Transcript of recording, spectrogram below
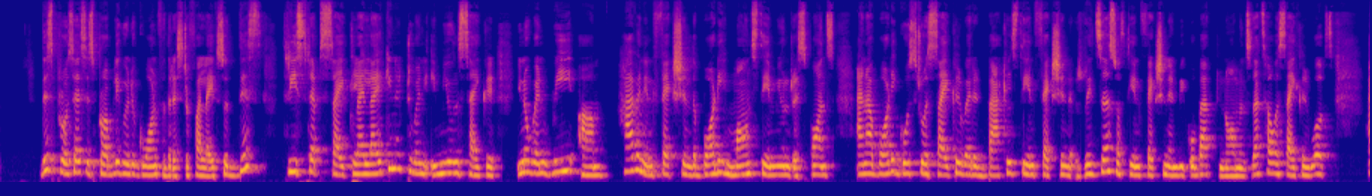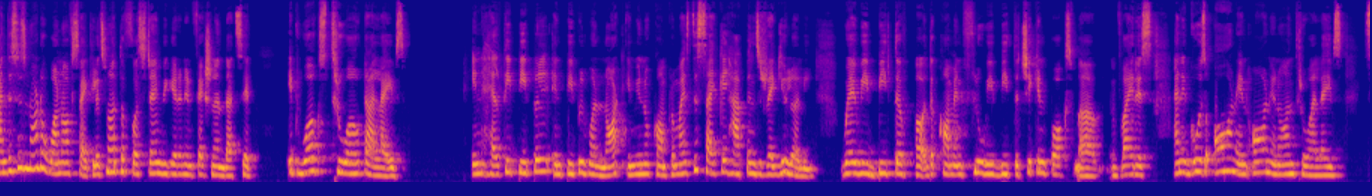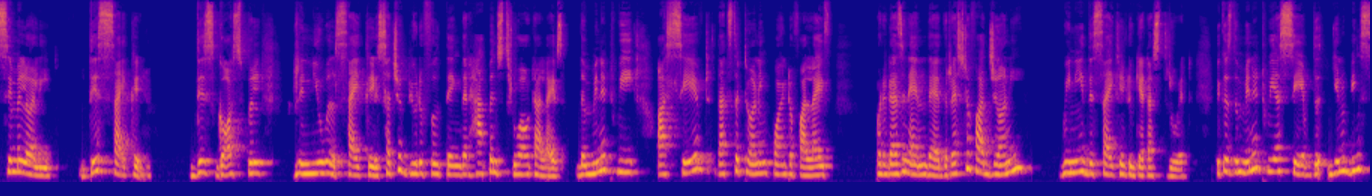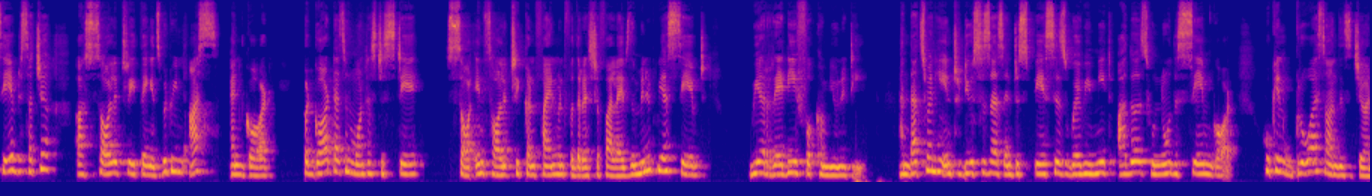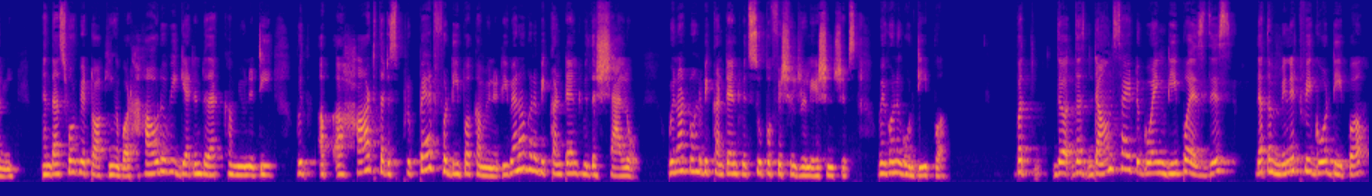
This process is probably going to go on for the rest of our life. So this three step cycle, I liken it to an immune cycle. You know, when we um, have an infection, the body mounts the immune response and our body goes through a cycle where it battles the infection, rids us of the infection, and we go back to normal. So that's how a cycle works. And this is not a one off cycle. It's not the first time we get an infection and that's it. It works throughout our lives. In healthy people, in people who are not immunocompromised, this cycle happens regularly where we beat the, uh, the common flu, we beat the chickenpox uh, virus, and it goes on and on and on through our lives. Similarly, this cycle, this gospel renewal cycle is such a beautiful thing that happens throughout our lives. The minute we are saved, that's the turning point of our life, but it doesn't end there. The rest of our journey, we need this cycle to get us through it. Because the minute we are saved, you know, being saved is such a, a solitary thing. It's between us and God. But God doesn't want us to stay so in solitary confinement for the rest of our lives. The minute we are saved, we are ready for community. And that's when he introduces us into spaces where we meet others who know the same God, who can grow us on this journey. And that's what we're talking about. How do we get into that community with a, a, heart that is prepared for deeper community? We're not going to be content with the shallow. We're not going to be content with superficial relationships. We're going to go deeper. But the, the downside to going deeper is this, that the minute we go deeper,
